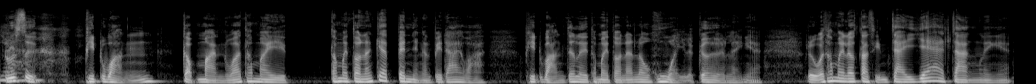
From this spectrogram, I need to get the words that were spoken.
Yeah. รู้สึกผิดหวังกับมันว่าทำไมทำไมตอนนั้นแกเป็นอย่างนั้นไปได้วะผิดหวังจังเลยทำไมตอนนั้นเราห่วยเหลือเกินอะไรเงี้ยหรือว่าทำไมเราตัดสินใจแย่จังอะไรเงี้ย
